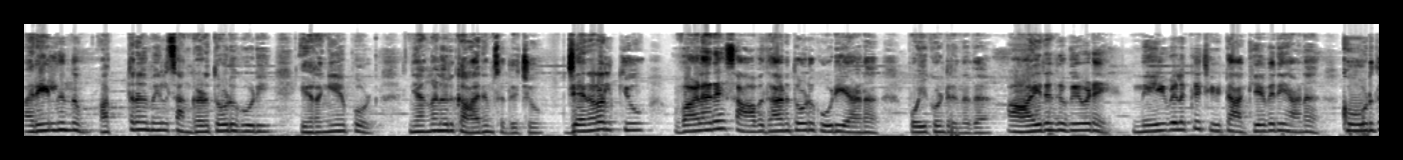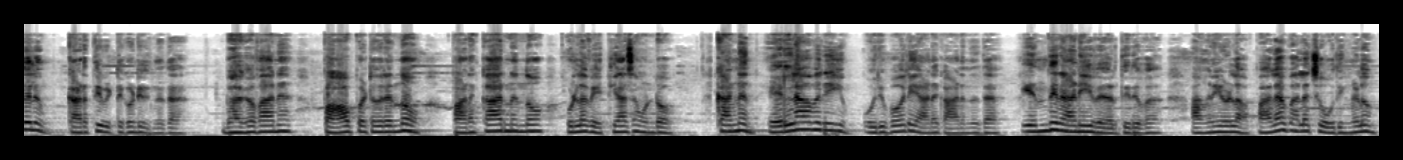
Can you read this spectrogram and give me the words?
വരിയിൽ നിന്നും അത്രമേൽ സങ്കടത്തോടു കൂടി ഇറങ്ങിയപ്പോൾ ഞങ്ങൾ ഒരു കാര്യം ശ്രദ്ധിച്ചു. ജനറൽ ക്യൂ വളരെ സാവധാനത്തോടു കൂടിയാണ് പോയിക്കൊണ്ടിരുന്നത്. ആയിരം രൂപയുടെ നെയ്വിളക്ക് ചീട്ടാക്കിയവരെയാണ് കൂടുതലും കടത്തി വിട്ടുകൊണ്ടിരുന്നത് ഭഗവാന് പാവപ്പെട്ടവരെന്നോ പണക്കാരനെന്നോ ഉള്ള വ്യത്യാസമുണ്ടോ? കണ്ണൻ എല്ലാവരെയും ഒരുപോലെയാണ് കാണുന്നത്. എന്തിനാണ് ഈ വേർതിരിവ്? അങ്ങനെയുള്ള പല പല ചോദ്യങ്ങളും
